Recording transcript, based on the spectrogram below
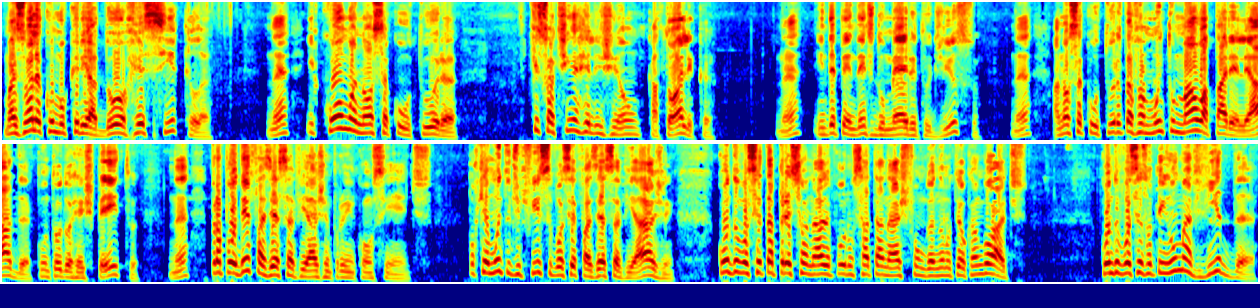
Mas olha como o Criador recicla, né? e como a nossa cultura, que só tinha religião católica, né? independente do mérito disso, né? a nossa cultura estava muito mal aparelhada, com todo respeito, né? para poder fazer essa viagem para o inconsciente. Porque é muito difícil você fazer essa viagem quando você está pressionado por um satanás fungando no teu cangote. Quando você só tem uma vida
